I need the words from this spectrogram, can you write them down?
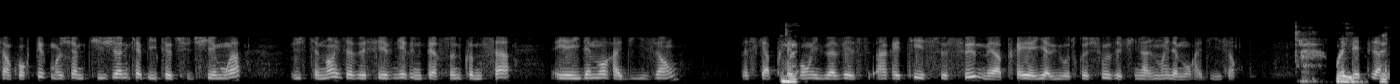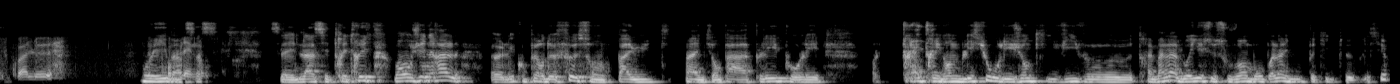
c'est encore pire. Moi, j'ai un petit jeune qui habite au-dessus de chez moi. Justement, ils avaient fait venir une personne comme ça, et il est mort à 10 ans. Parce qu'après, bon, il lui avait arrêté ce feu, mais après, il y a eu autre chose, et finalement, il est mort à 10 ans. Oui. Ça déplace, quoi, le, oui, ben, problème. ça, là, c'est très triste. en général, euh, les coupeurs de feu sont pas ne sont pas appelés pour les, très très grandes blessures ou les gens qui vivent euh, très malades. Vous voyez, c'est souvent bon, voilà, une petite blessure.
